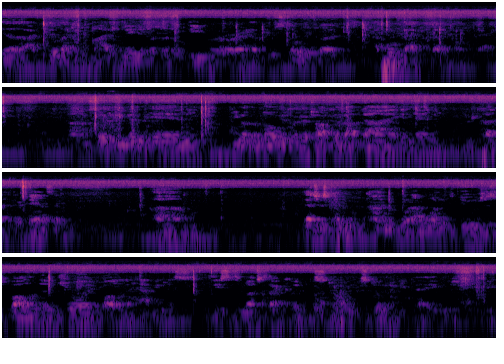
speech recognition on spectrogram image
Uh, I feel like it might have made it a little deeper or a heavier story, but I pulled back, back. Um, so even in, you know, the moment where they're talking about dying and then you cut and they're dancing, um, that's just kind of, kind of what I wanted to do, was just follow the joy, follow the happiness, at least as much as I could in the story. There's still gonna be pain, there's gonna be,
